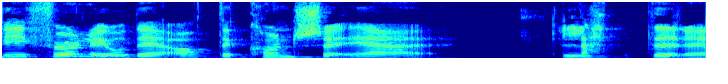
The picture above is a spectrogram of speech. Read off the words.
Vi føler jo det at det kanskje er lettere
